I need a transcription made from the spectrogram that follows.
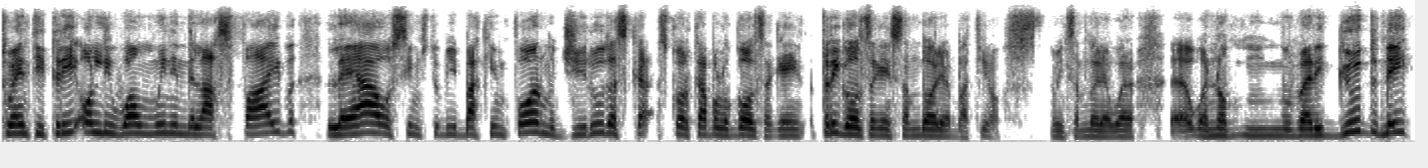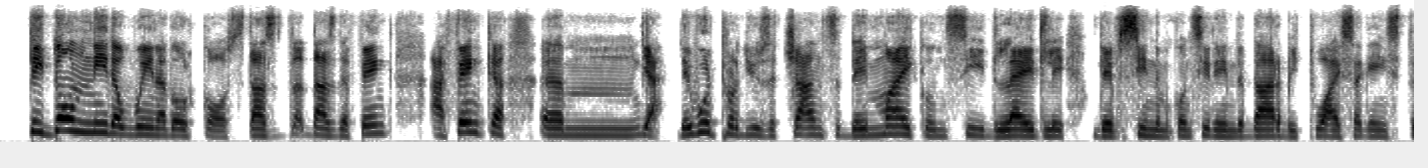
23, only one win in the last five. Leao seems to be back in form. Giroud has scored a couple of goals against three goals against Sampdoria, but you know, I mean, Sampdoria were uh, were not very good. They they don't need a win at all costs. That's that's the thing. I think, um, yeah, they will produce a chance. They might concede lately. They've seen them conceding the derby twice against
